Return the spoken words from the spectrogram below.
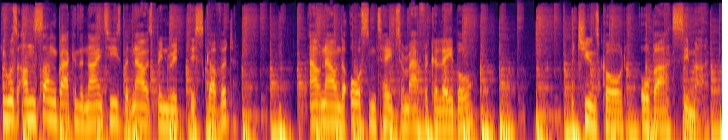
He was unsung back in the 90s, but now it's been rediscovered. Out now on the Awesome Tapes from Africa label. The tune's called Obaa Sima.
